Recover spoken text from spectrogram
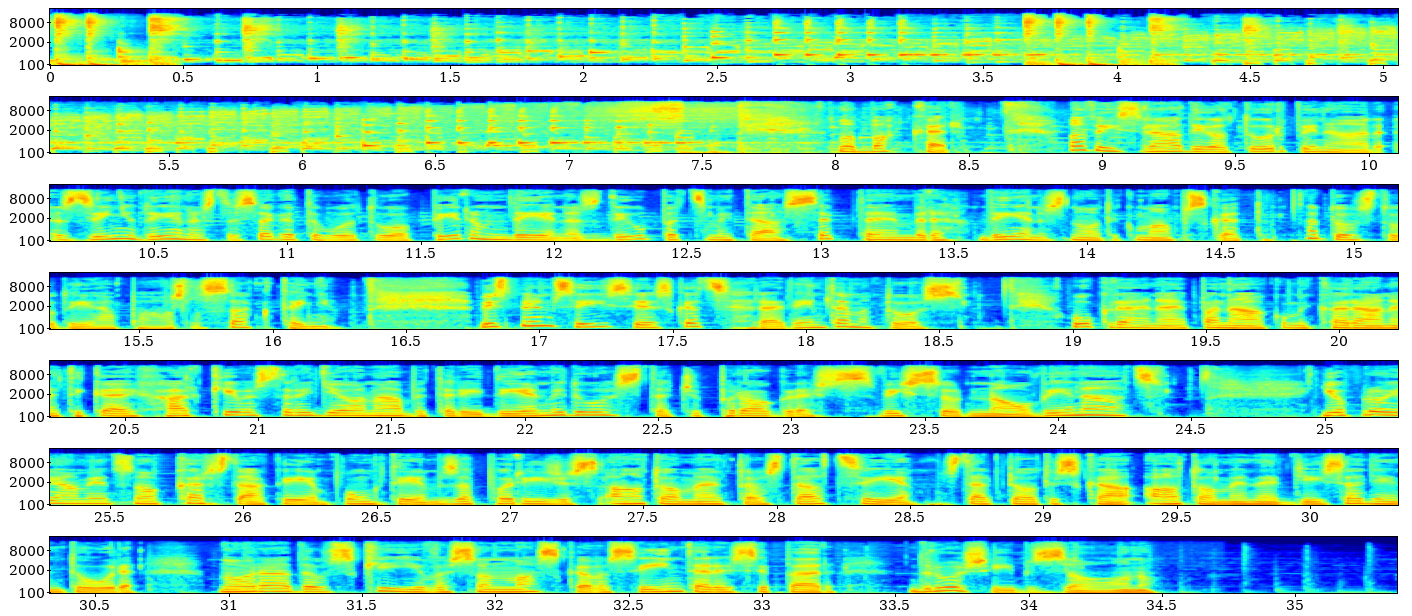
thank you Labvakar! Latvijas rādio turpina ar ziņu dienesta sagatavoto pirmdienas 12. septembra dienas notikuma apskatu. Ar to studijā Pāzla Saktiņa. Vispirms īsi ieskats redzījuma tematos. Ukrainai panākumi karā ne tikai Harkivas reģionā, bet arī dienvidos, taču progress visur nav vienāds. Joprojām viens no karstākajiem punktiem Zaporīžas atomelektrostacija, Startautiskā atomenerģijas aģentūra, norāda uz Kīvas un Maskavas interesi par drošības zonu.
